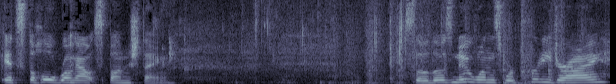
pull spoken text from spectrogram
It's the whole wrung out sponge thing. So those new ones were pretty dry.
